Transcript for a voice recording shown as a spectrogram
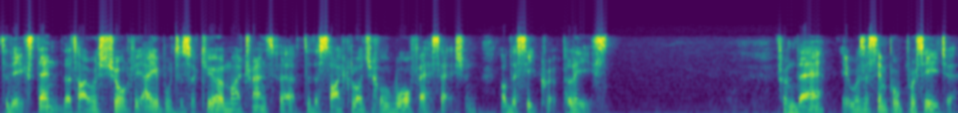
to the extent that I was shortly able to secure my transfer to the psychological warfare section of the secret police. From there, it was a simple procedure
